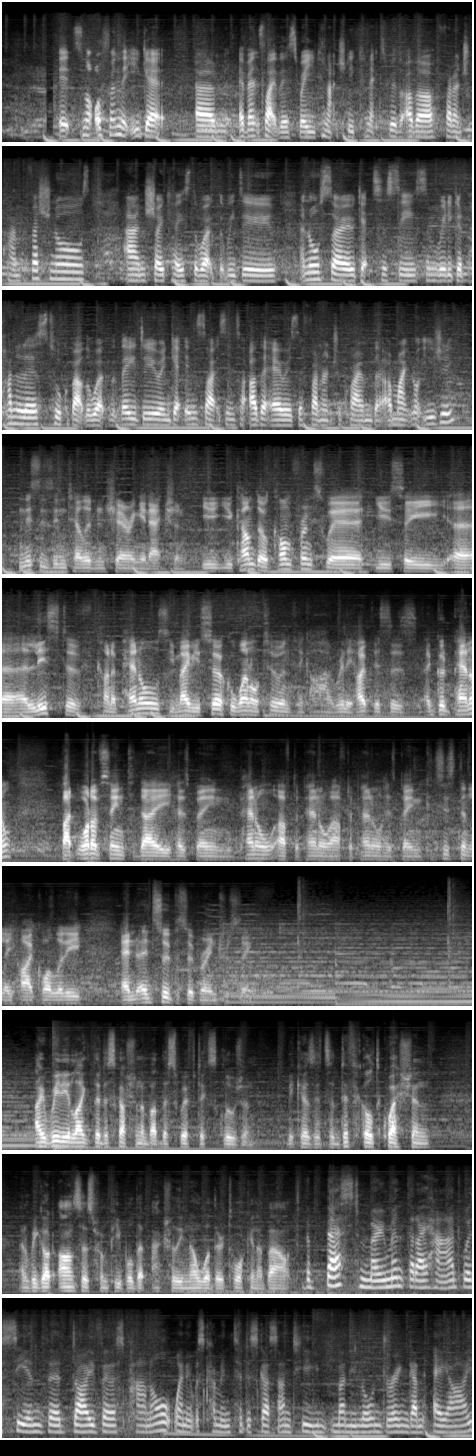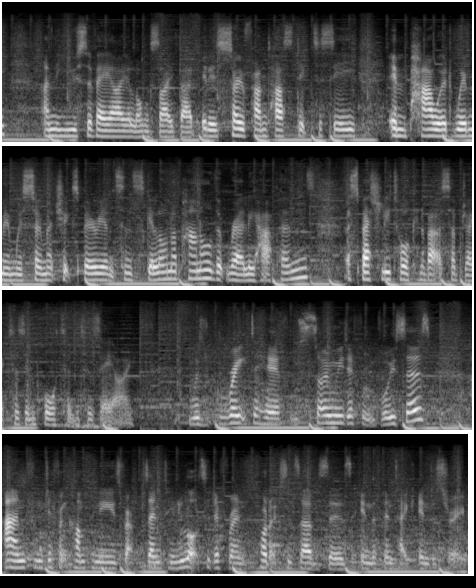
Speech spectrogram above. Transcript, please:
It's not often that you get um, events like this where you can actually connect with other financial crime professionals and showcase the work that we do and also get to see some really good panellists talk about the work that they do and get insights into other areas of financial crime that I might not usually. And this is intelligence sharing in action. You, you come to a conference where you see a list of kind of panels, you maybe circle one or two and think, oh, I really hope this is a good panel. But what I've seen today has been panel after panel after panel has been consistently high quality and, and super, super interesting. I really like the discussion about the SWIFT exclusion because it's a difficult question and we got answers from people that actually know what they're talking about. The best moment that I had was seeing the diverse panel when it was coming to discuss anti-money laundering and AI and the use of AI alongside that. It is so fantastic to see empowered women with so much experience and skill on a panel that rarely happens, especially talking about a subject as important as AI. It was great to hear from so many different voices and from different companies representing lots of different products and services in the fintech industry.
